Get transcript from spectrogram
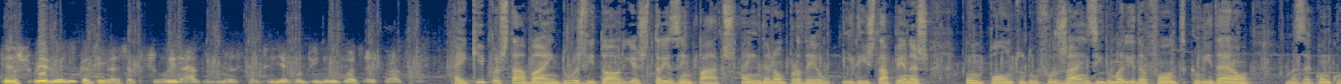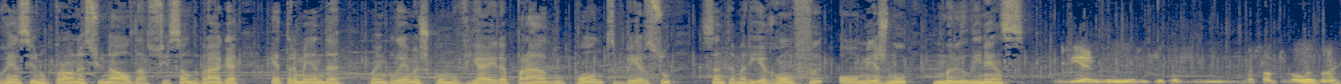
ter, subido e nunca tive essa possibilidade, mas assim, continuo com essa esperança. A equipa está bem, duas vitórias, três empates, ainda não perdeu e dista apenas um ponto do Forjães e do Maria da Fonte que lideram, mas a concorrência no Pro Nacional da Associação de Braga é tremenda, com emblemas como Vieira, Prado, Ponte, Berço, Santa Maria, Ronfe ou mesmo Merilinense. Vieram duas equipas bastante boas, não é?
